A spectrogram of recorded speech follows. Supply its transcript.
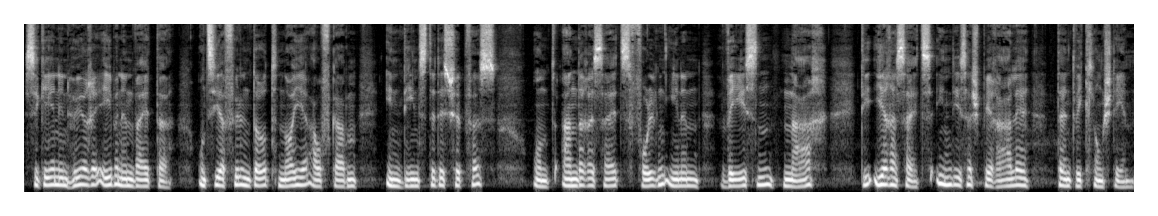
Sie gehen in höhere Ebenen weiter und sie erfüllen dort neue Aufgaben in Dienste des Schöpfers und andererseits folgen ihnen Wesen nach, die ihrerseits in dieser Spirale der Entwicklung stehen.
